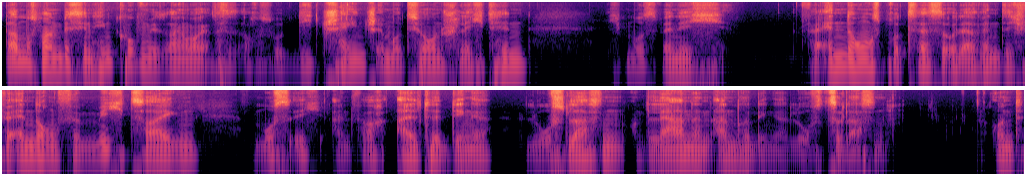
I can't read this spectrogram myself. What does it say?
da muss man ein bisschen hingucken. Wir sagen aber, das ist auch so die Change-Emotion schlechthin. Ich muss, wenn ich Veränderungsprozesse oder wenn sich Veränderungen für mich zeigen, muss ich einfach alte Dinge loslassen und lernen, andere Dinge loszulassen. Und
